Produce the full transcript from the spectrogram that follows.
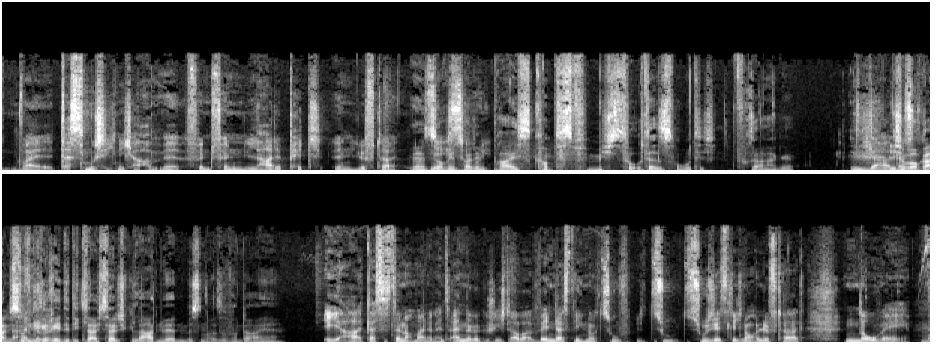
weil das muss ich nicht haben. Äh, für, für ein Ladepad ein Lüfter. Ja, sorry, nee, sorry, bei dem Preis kommt das für mich so oder so nicht in Frage. Ja, ich habe auch gar nicht so viele Geräte, die gleichzeitig geladen werden müssen, also von daher. Ja, das ist dann nochmal eine ganz andere Geschichte. Aber wenn das Ding noch zu, zu, zusätzlich noch einen Lüfter hat, no way. Mhm.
